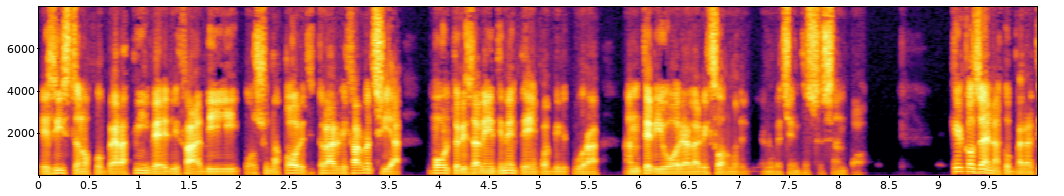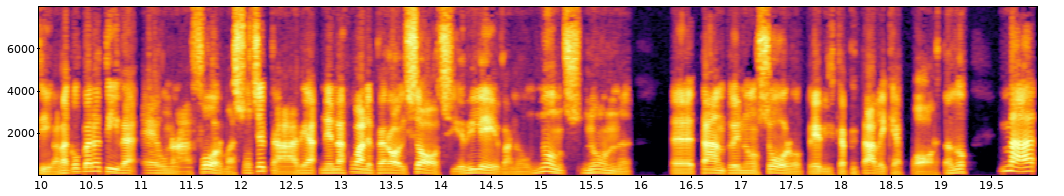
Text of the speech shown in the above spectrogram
esistono cooperative di, fa- di consumatori titolari di farmacia molto risalenti nel tempo, addirittura anteriore alla riforma del 1968. Che cos'è la cooperativa? La cooperativa è una forma societaria nella quale però i soci rilevano non, non eh, tanto e non solo per il capitale che apportano, ma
